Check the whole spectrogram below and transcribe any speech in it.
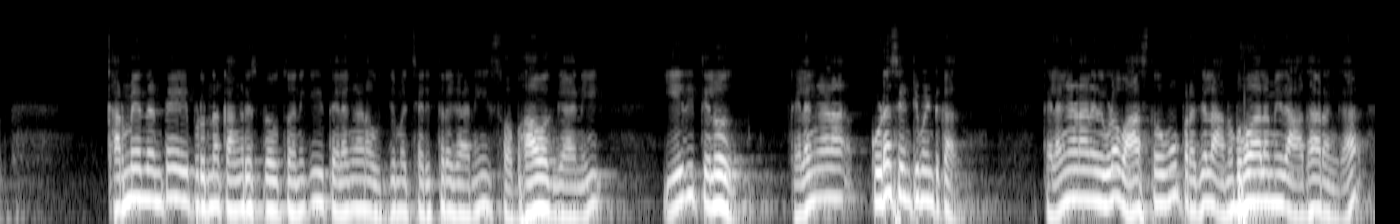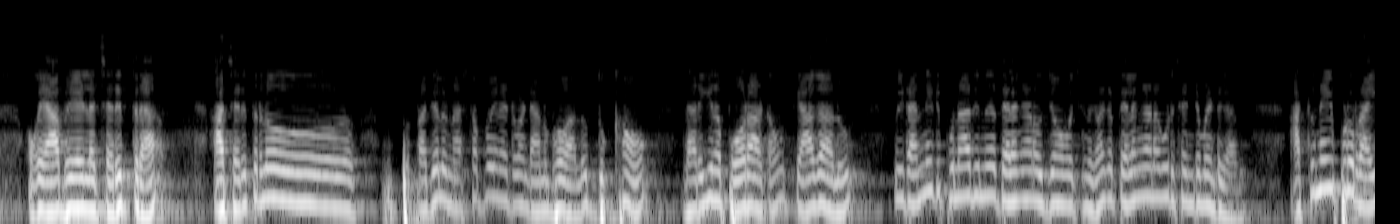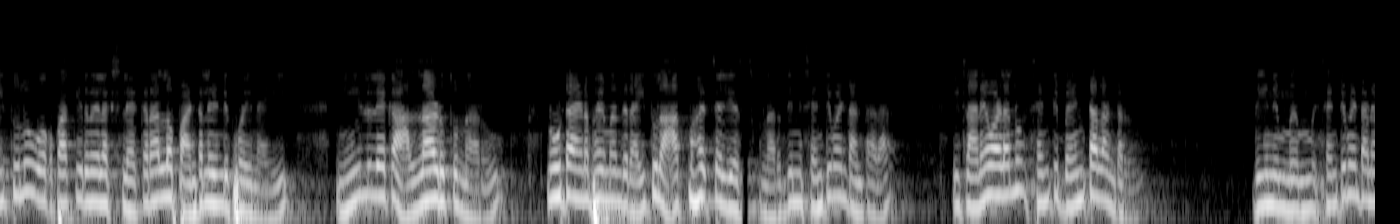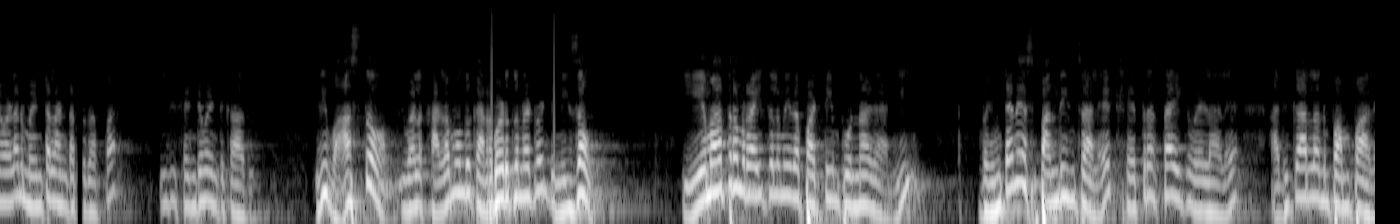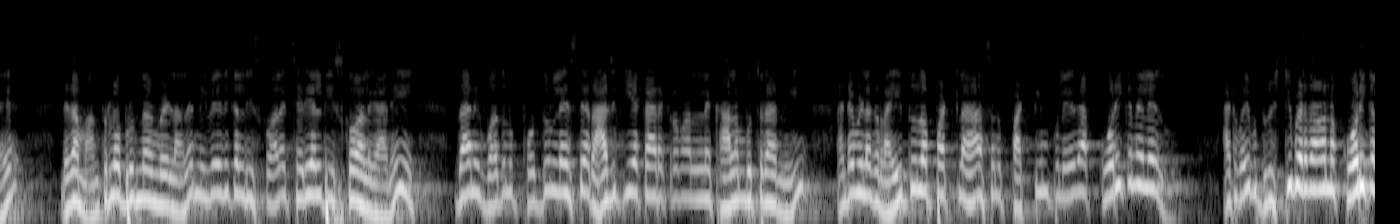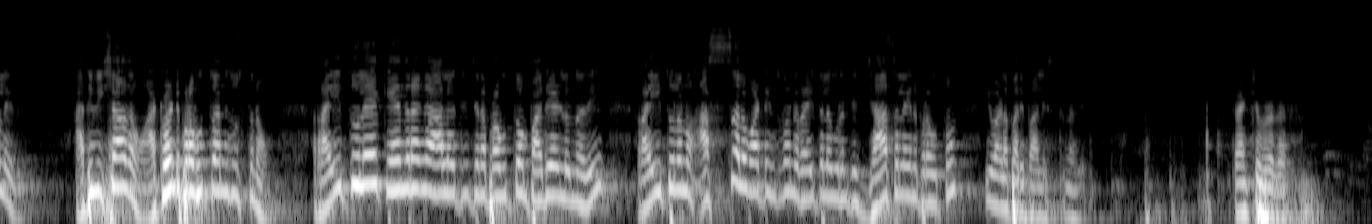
కర్మ ఏంటంటే ఇప్పుడున్న కాంగ్రెస్ ప్రభుత్వానికి తెలంగాణ ఉద్యమ చరిత్ర కానీ స్వభావం కానీ ఏది తెలియదు తెలంగాణ కూడా సెంటిమెంట్ కాదు. తెలంగాణ అనేది కూడా వాస్తవము ప్రజల అనుభవాల మీద ఆధారంగా ఒక యాభై ఏళ్ళ చరిత్ర. ఆ చరిత్రలో ప్రజలు నష్టపోయినటువంటి అనుభవాలు దుఃఖం జరిగిన పోరాటం త్యాగాలు వీటన్నిటి పునాది మీద తెలంగాణ ఉద్యమం వచ్చింది. కనుక తెలంగాణ కూడా సెంటిమెంట్ కాదు. అట్లనే ఇప్పుడు రైతులు ఒక పక్క ఇరవై లక్షల ఎకరాల్లో పంటలు ఎండిపోయినాయి. నీళ్ళు లేక అల్లాడుతున్నారు. నూట ఎనభై మంది రైతులు ఆత్మహత్యలు చేసుకున్నారు. దీన్ని సెంటిమెంట్ అంటారా? ఇట్లా అనేవాళ్ళను సెంటిమెంటల్ అంటారు. దీన్ని సెంటిమెంట్ అనేవాళ్ళని మెంటల్ అంటారు తప్ప ఇది సెంటిమెంట్ కాదు. ఇది వాస్తవం. ఇవాళ కళ్ళ ముందు కనబడుతున్నటువంటి నిజం. ఏమాత్రం రైతుల మీద పట్టింపు ఉన్నా కానీ వెంటనే స్పందించాలి క్షేత్రస్థాయికి వెళ్ళాలి అధికారులను పంపాలి లేదా మంత్రుల బృందం వెళ్ళాలి నివేదికలు తీసుకోవాలి చర్యలు తీసుకోవాలి కానీ దానికి బదులు పొద్దున్న లేస్తే రాజకీయ కార్యక్రమాలనే కాలంబుచ్చడాన్ని అంటే వీళ్ళకి రైతుల పట్ల అసలు పట్టింపు లేదు ఆ కోరికనే లేదు. అటువైపు దృష్టి పెడదామన్న కోరిక లేదు. అది విషాదం. అటువంటి ప్రభుత్వాన్ని చూస్తున్నాం. రైతులే కేంద్రంగా ఆలోచించిన ప్రభుత్వం పదేళ్ళు ఉన్నది రైతులను అస్సలు పట్టించుకొని రైతుల గురించి ధ్యాస లేని ప్రభుత్వం ఇవాళ పరిపాలిస్తున్నది. Thank you brother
